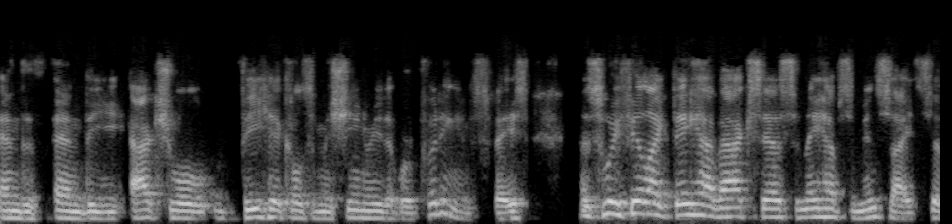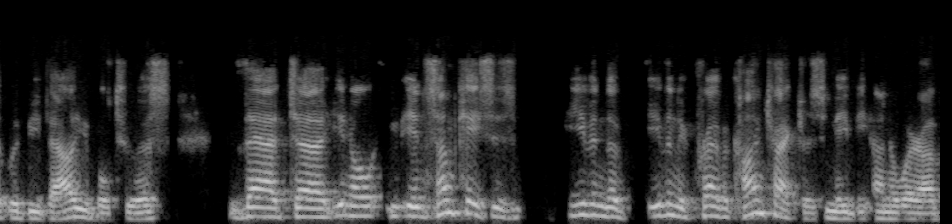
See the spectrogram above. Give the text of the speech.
and the and the actual vehicles and machinery that we're putting into space. And so we feel like they have access and they have some insights that would be valuable to us. That uh, you know, in some cases, even the even the private contractors may be unaware of.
